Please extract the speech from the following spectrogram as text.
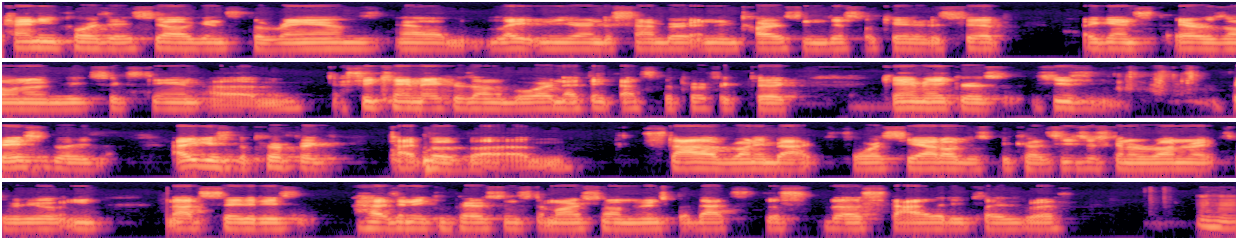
Penny his ACL against the Rams um, late in the year in December, and then Carson dislocated his hip against Arizona in Week 16. Um, I see Cam Akers on the board, and I think that's the perfect pick. Cam Akers, he's basically, I think he's the perfect type of um, style of running back for Seattle, just because he's just going to run right through you. And not to say that he has any comparisons to Marshawn Lynch, but that's the the style that he plays with. hmm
